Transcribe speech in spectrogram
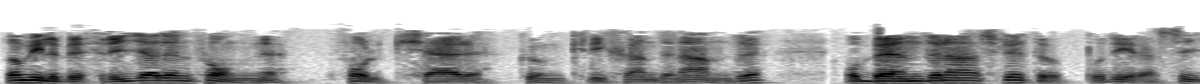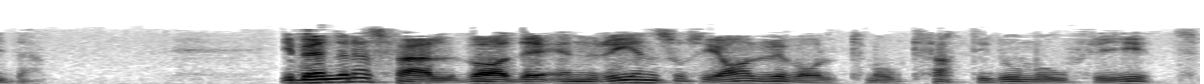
De ville befria den fångne, folkkäre, kung Kristian den andre och bönderna slöt upp på deras sida. I böndernas fall var det en ren social revolt mot fattigdom och ofrihet.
